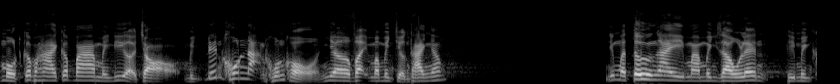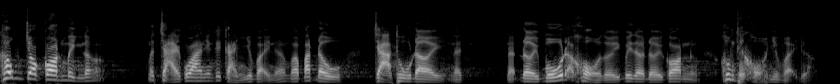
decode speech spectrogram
1, cấp 2, cấp 3 mình đi ở trọ mình đến khốn nạn khốn khổ. Nhờ vậy mà mình trưởng thành không? Nhưng mà từ ngày mà mình giàu lên thì mình không cho con mình nó nó trải qua những cái cảnh như vậy nữa và bắt đầu trả thù đời là, là đời bố đã khổ rồi bây giờ đời con không thể khổ như vậy được.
